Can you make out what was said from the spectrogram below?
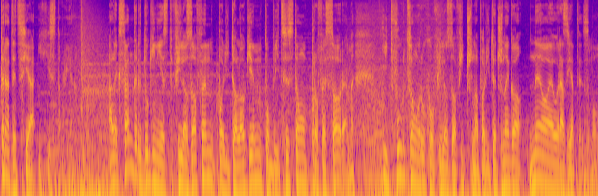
Tradycja i historia. Aleksander Dugin jest filozofem, politologiem, publicystą, profesorem i twórcą ruchu filozoficzno-politycznego neoeurazjatyzmu.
